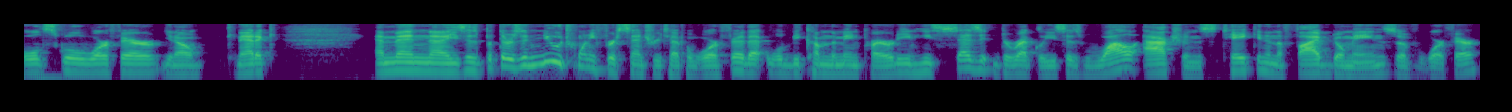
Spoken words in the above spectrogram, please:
old school warfare you know kinetic and then uh, he says but there's a new 21st century type of warfare that will become the main priority and he says it directly he says while actions taken in the five domains of warfare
